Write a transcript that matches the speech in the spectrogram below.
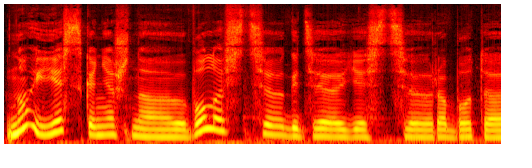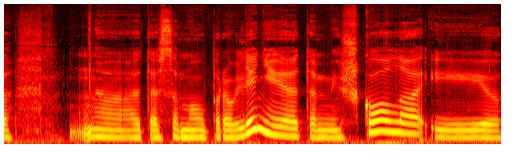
Ну, и есть, конечно, волость, где есть работа, это самоуправление, там и школа, и...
